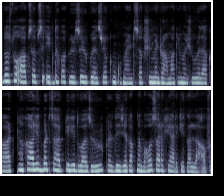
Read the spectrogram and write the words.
दोस्तों, आप सबसे एक दफ़ा फिर से रिक्वेस्ट है कमेंट सेक्शन में ड्रामा के मशहूर अदाकार खालिद भट्ट साहब के लिए दुआ ज़रूर कर दीजिएगा। अपना बहुत सारा ख्याल रखिएगा। अल्लाह हाफ़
